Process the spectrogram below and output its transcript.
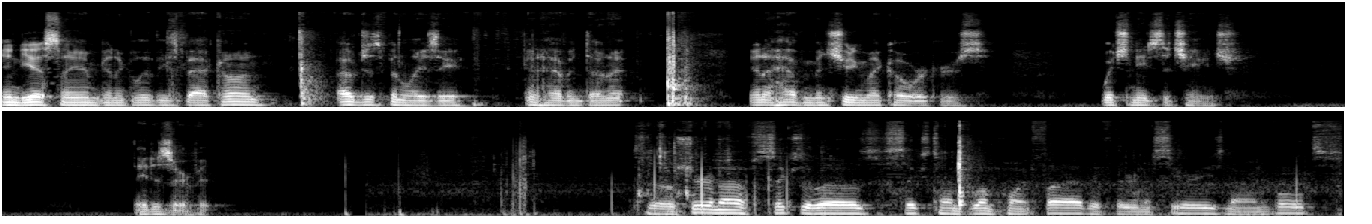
And yes, I am going to glue these back on. I've just been lazy and haven't done it. And I haven't been shooting my coworkers, which needs to change. They deserve it. So sure enough, six of those, six times 1.5 if they're in a series, nine volts.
